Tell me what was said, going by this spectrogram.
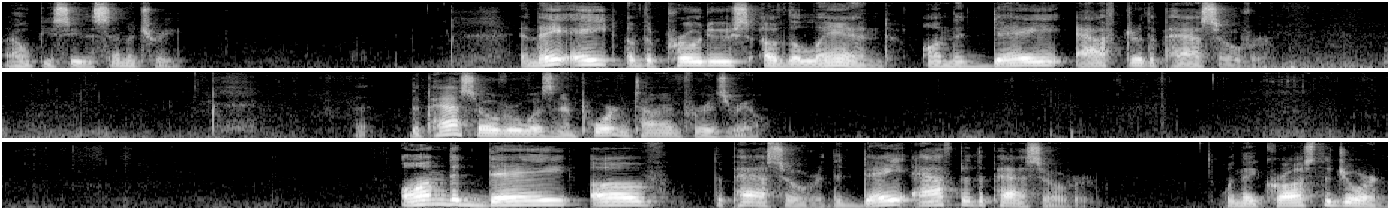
I hope you see the symmetry. And they ate of the produce of the land on the day after the Passover. The Passover was an important time for Israel. On the day of the Passover, the day after the Passover, when they crossed the Jordan,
